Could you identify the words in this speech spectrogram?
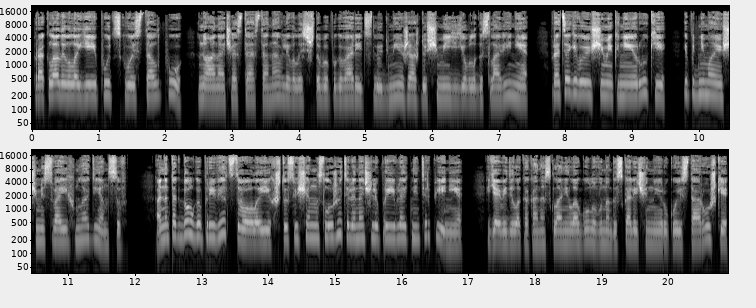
прокладывала ей путь сквозь толпу, но она часто останавливалась, чтобы поговорить с людьми, жаждущими ее благословения, протягивающими к ней руки и поднимающими своих младенцев. Она так долго приветствовала их, что священнослужители начали проявлять нетерпение. Я видела, как она склонила голову над искалеченной рукой старушки,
